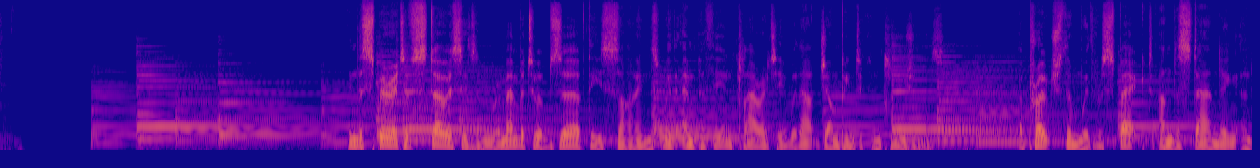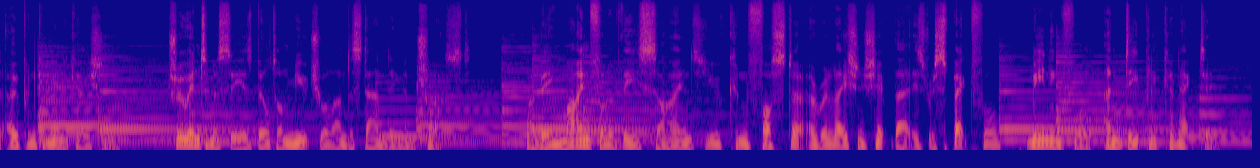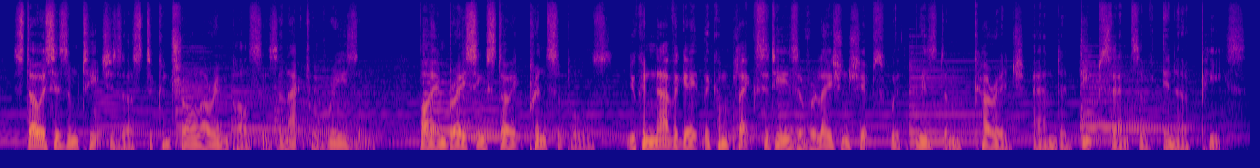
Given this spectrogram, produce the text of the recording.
In the spirit of Stoicism, remember to observe these signs with empathy and clarity without jumping to conclusions. Approach them with respect, understanding and open communication. True intimacy is built on mutual understanding and trust. By being mindful of these signs, you can foster a relationship that is respectful, meaningful and deeply connected. Stoicism teaches us to control our impulses and act with reason. By embracing Stoic principles, you can navigate the complexities of relationships with wisdom, courage, and a deep sense of inner peace.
